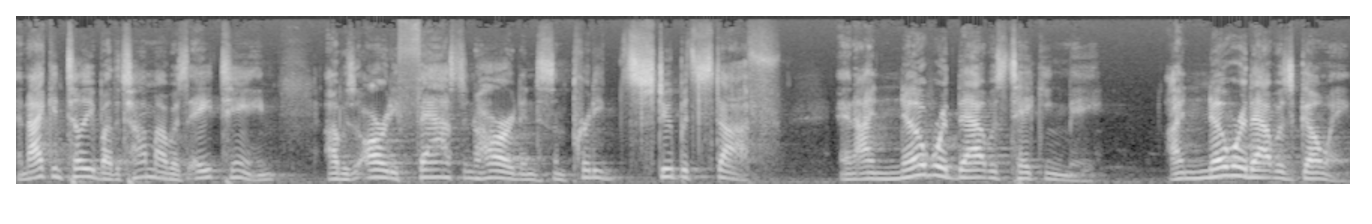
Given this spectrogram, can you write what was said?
And I can tell you, by the time I was 18, I was already fast and hard into some pretty stupid stuff. And I know where that was taking me. I know where that was going.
